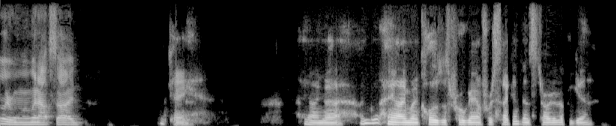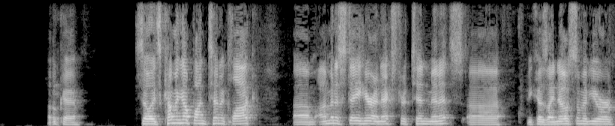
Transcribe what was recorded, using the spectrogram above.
earlier when we went outside. Okay. Hang on, I'm gonna, hang on, I'm gonna close this program for a second, and start it up again. Okay. So it's coming up on 10 o'clock. Um, I'm going to stay here an extra 10 minutes uh, because I know some of you are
